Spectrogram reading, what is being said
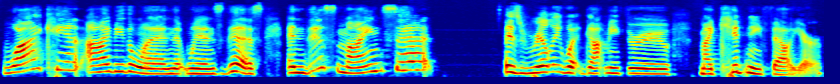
why can't I be the one that wins this? And this mindset is really what got me through my kidney failure.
